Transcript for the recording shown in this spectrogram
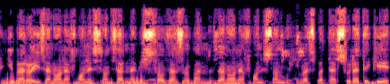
این برای زنان افغانستان سرنوشت ساز است و بر زنان افغانستان مهم است و در صورتی که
